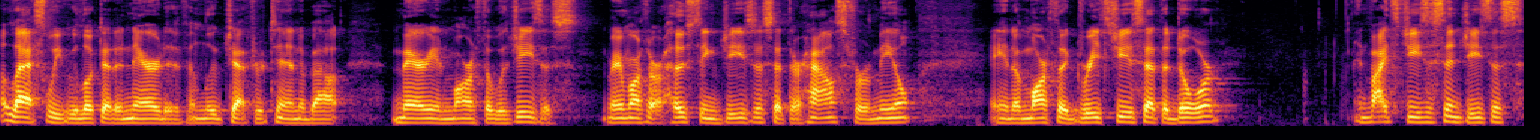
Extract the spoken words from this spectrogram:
Last week we looked at a narrative in Luke chapter 10 about Mary and Martha with Jesus. Mary and Martha are hosting Jesus at their house for a meal, and uh, Martha greets Jesus at the door, invites Jesus in. Jesus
